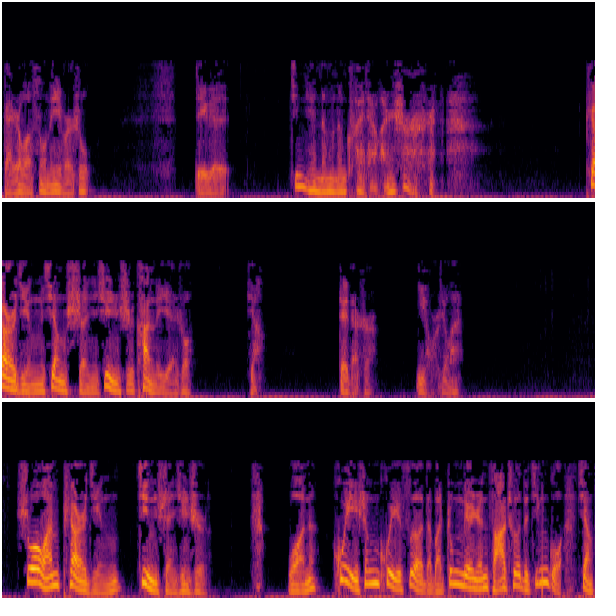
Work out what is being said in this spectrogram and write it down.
改日我送您一本书，这个。”今天能不能快点完事儿？片警向审讯室看了一眼，说：“行，这点事一会儿就完。”说完，片警进审讯室了。我呢，绘声绘色的把中年人砸车的经过向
